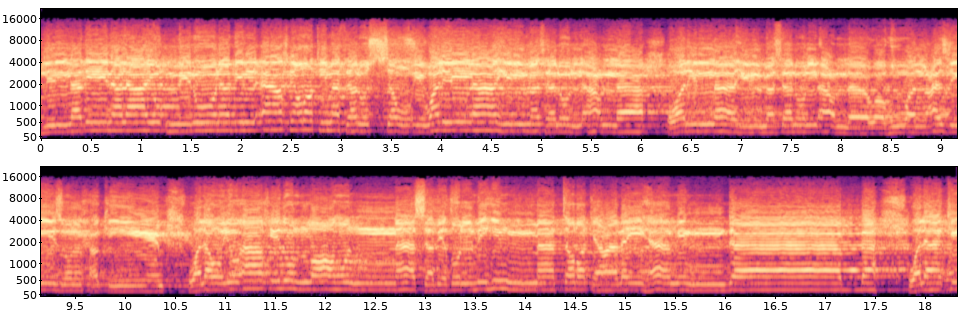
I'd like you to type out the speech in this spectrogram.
للذين لا يؤمنون بالآخرة مثل السوء ولله المثل الأعلى ولله المثل الأعلى وهو العزيز الحكيم. ولو يؤاخذ الله الناس بظلمهم ما ترك عليها من دابة. ولكن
